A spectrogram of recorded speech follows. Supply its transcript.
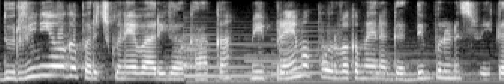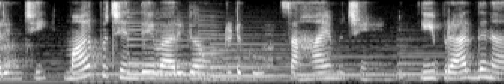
దుర్వినియోగపరుచుకునే వారిగా కాక మీ ప్రేమపూర్వకమైన గద్దింపులను స్వీకరించి మార్పు చెందేవారిగా ఉండుటకు సహాయము చేయండి. ఈ ప్రార్థన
